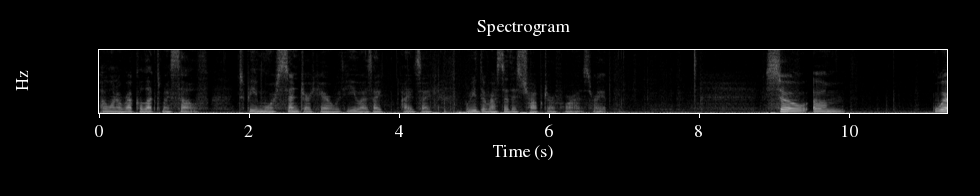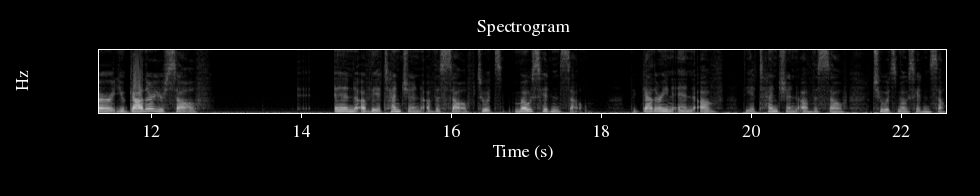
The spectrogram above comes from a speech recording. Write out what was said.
I want to recollect myself to be more centered here with you as I as I read the rest of this chapter for us, right? So, um, where you gather yourself in of the attention of the self to its most hidden self, the gathering in of the attention of the self to its most hidden self.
